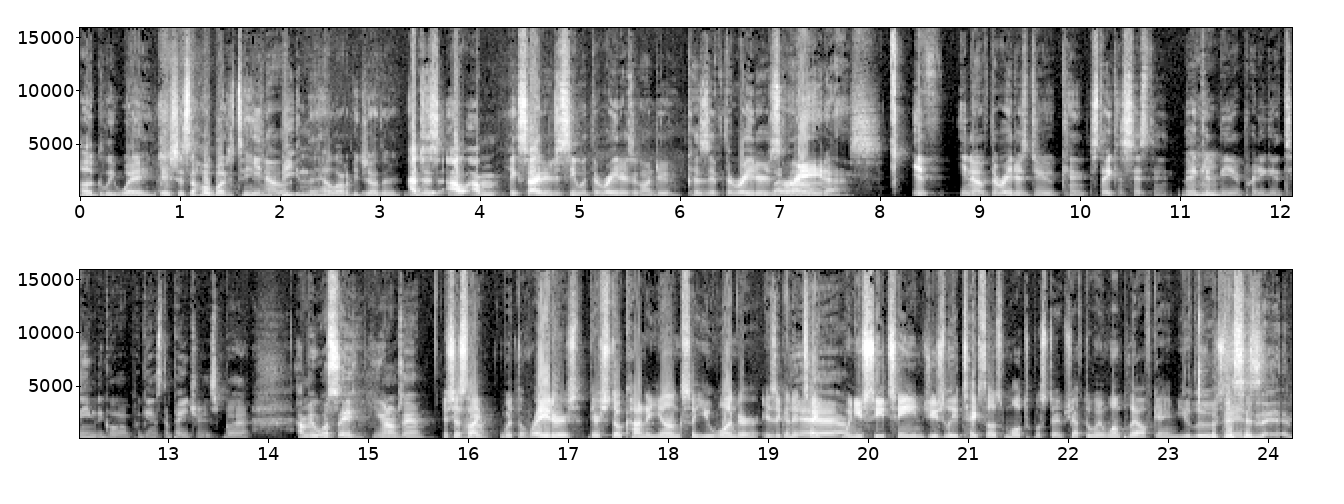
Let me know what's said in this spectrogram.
ugly way. It's just a whole bunch of teams You know- beating the hell out of each other. I just I, I'm excited to see what the Raiders are going to do because if the Raiders The um, Raiders. if you know if the Raiders do can stay consistent, they Mm-hmm. could be a pretty good team to go up against the Patriots. But I mean, we'll see. You know what I'm saying? It's just like with the Raiders, they're still kind of young, so you wonder is it going to Yeah. take when you see teams? Usually, it takes those multiple steps. You have to win one playoff game, you lose. But this and- is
